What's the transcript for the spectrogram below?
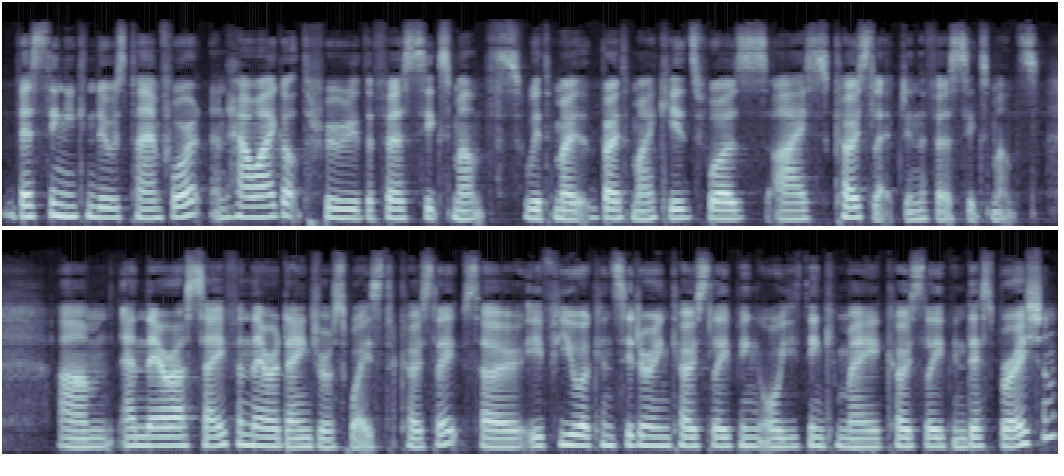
best thing you can do is plan for it. And how I got through the first six months with mo- both my kids was I co-slept in the first six months. Um, and there are safe and there are dangerous ways to co sleep. So if you are considering co sleeping or you think you may co sleep in desperation,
